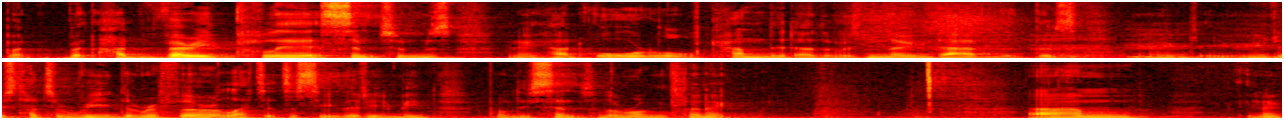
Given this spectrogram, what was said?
but, but had very clear symptoms. You know, he had oral candida. There was no doubt that this, you, know, you just had to read the referral letter to see that he'd been probably sent to the wrong clinic. Um, you know,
